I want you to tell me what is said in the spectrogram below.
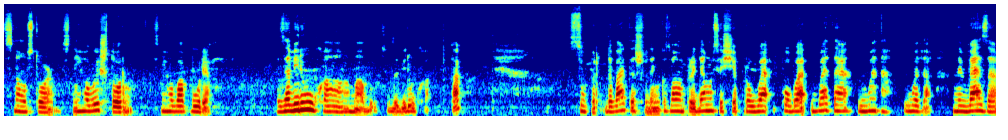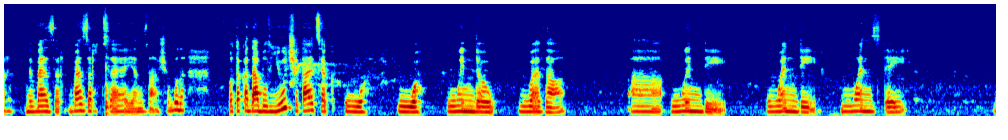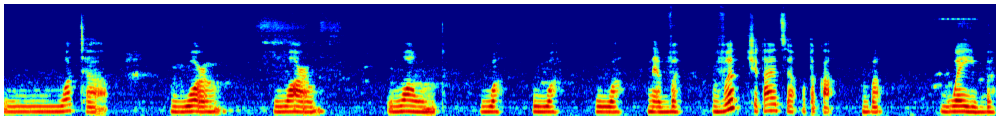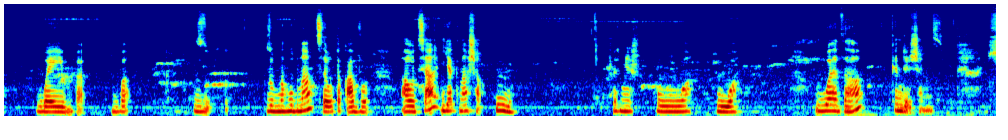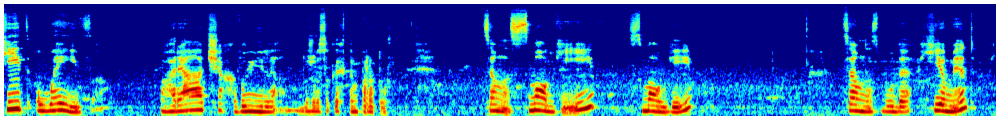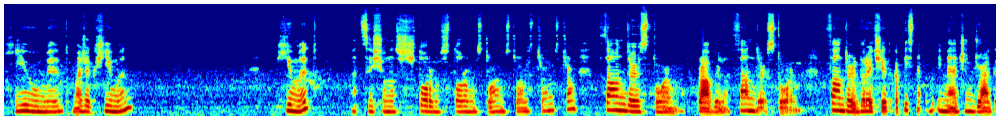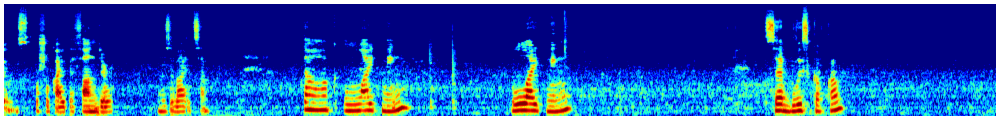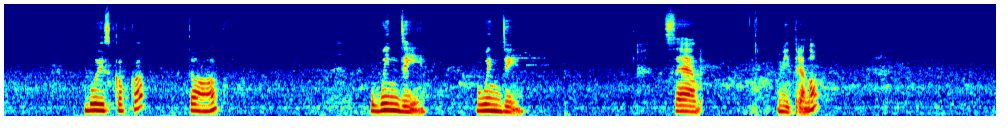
Snowstorm. Сніговий шторм. Снігова буря. Завірюха, мабуть, завірюха. Так? Супер. Давайте швиденько з вами пройдемося ще про we, по we, weather, weather, weather. Не weather, не weather. Weather – це я не знаю, що буде. Отака W читається як у, у window, weather, uh, windy, windy, Wednesday, water, warm, warm, wound, w, w, в, не в. В читається отака. В. Wave. Wave. В. З- Зубногубна це отака в. А оця як наша У. Щось між У. У. Weather conditions. Heat wave. Гаряча хвиля дуже високих температур. Це у нас smoggy. Smoggy. Це у нас буде humid. Humid, майже як human. Humid. А це що у нас шторм, storm, storm, storm, storm, storm. Thunderstorm. Правильно, thunderstorm. Thunder, до речі, є така пісня Imagine Dragons. Пошукайте Thunder називається. Так, lightning. Lightning. Це блискавка. Блискавка. Так. Windy. Windy. Це вітряно.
